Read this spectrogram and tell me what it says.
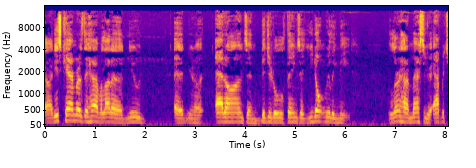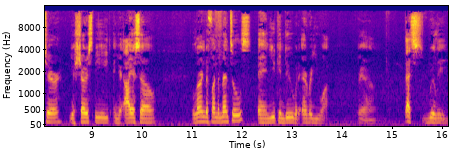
Uh, these cameras they have a lot of new, uh, you know, add-ons and digital things that you don't really need. Learn how to master your aperture, your shutter speed, and your ISO. Learn the fundamentals, and you can do whatever you want. Yeah, that's really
